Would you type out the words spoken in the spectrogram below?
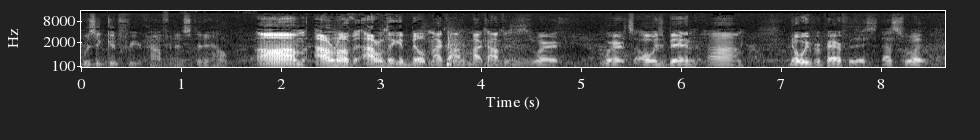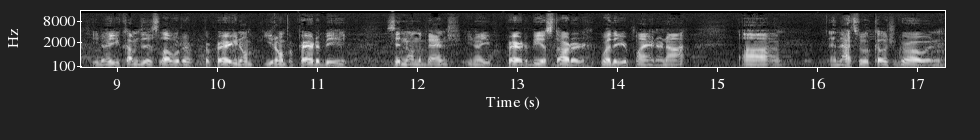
was it good for your confidence? Did it help? Um, I don't know. If, I don't think it built my my confidence is where where it's always been. Um, you know, we prepare for this. That's what you know. You come to this level to prepare. You don't you don't prepare to be sitting on the bench. You know, you prepare to be a starter whether you're playing or not. Um, and that's what Coach Groh and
